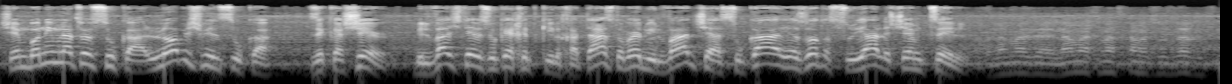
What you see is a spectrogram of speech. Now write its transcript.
שהם בונים לעצמם סוכה, לא בשביל סוכה, זה כשר. בלבד שתהיה מסוככת כהלכתה, זאת אומרת בלבד שהסוכה הזאת עשויה לשם צל. למה זה, למה הכנסת מזוזה?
